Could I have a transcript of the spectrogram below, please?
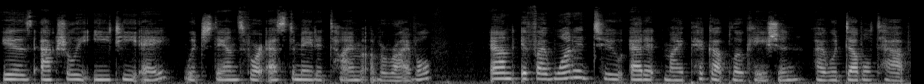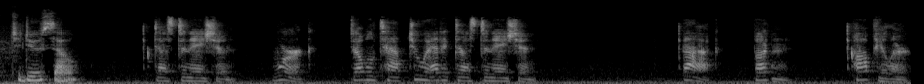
is actually ETA, which stands for Estimated Time of Arrival. And if I wanted to edit my pickup location, I would double tap to do so. Destination. Work. Double tap to edit destination. Back. Button. Popular.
